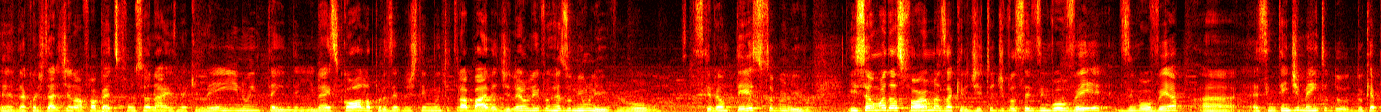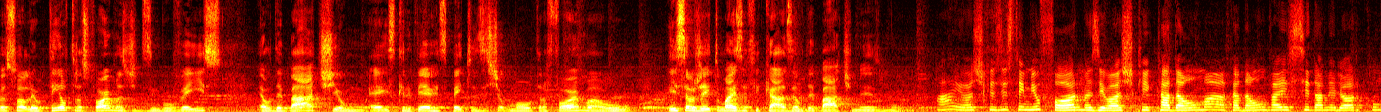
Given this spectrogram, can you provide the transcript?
é, da quantidade de analfabetos funcionais, né? Que leem e não entendem. E na escola, por exemplo, a gente tem muito trabalho de ler um livro e resumir um livro, ou escrever um texto sobre um livro. Isso é uma das formas, acredito, de você desenvolver, desenvolver a- a- esse entendimento do, do que a pessoa leu. Tem outras formas de desenvolver isso? É o debate, é, um- é escrever a respeito? Existe alguma outra forma? Ou esse é o jeito mais eficaz? É o debate mesmo? Ah, eu acho que existem mil formas e eu acho que cada uma, cada um vai se dar melhor com,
